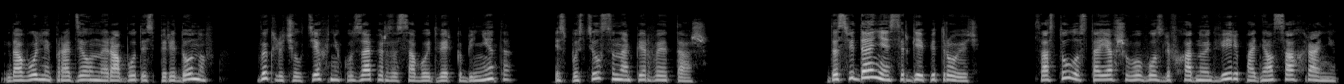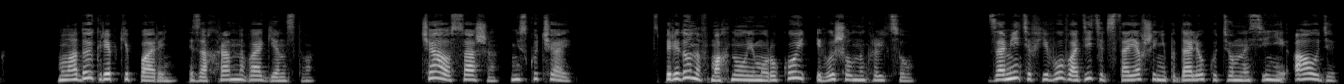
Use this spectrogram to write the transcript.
Довольный проделанной работой Спиридонов выключил технику, запер за собой дверь кабинета и спустился на первый этаж. «До свидания, Сергей Петрович!» Со стула, стоявшего возле входной двери, поднялся охранник. Молодой крепкий парень из охранного агентства. «Чао, Саша, не скучай!» Спиридонов махнул ему рукой и вышел на крыльцо. Заметив его, водитель, стоявший неподалеку темно-синей Ауди,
